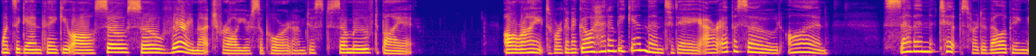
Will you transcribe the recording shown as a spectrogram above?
once again, thank you all so, so very much for all your support. I'm just so moved by it. All right, we're going to go ahead and begin then today our episode on seven tips for developing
